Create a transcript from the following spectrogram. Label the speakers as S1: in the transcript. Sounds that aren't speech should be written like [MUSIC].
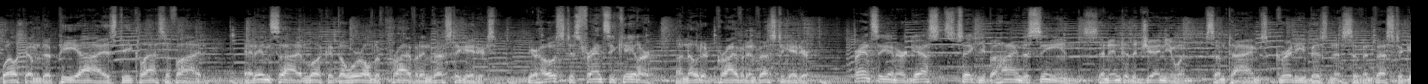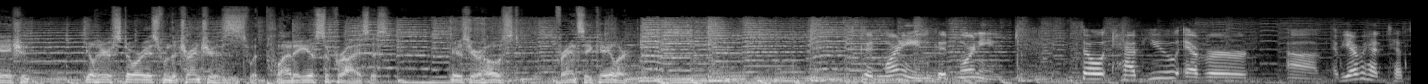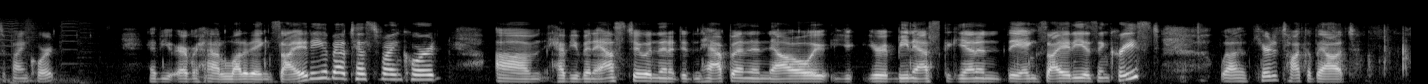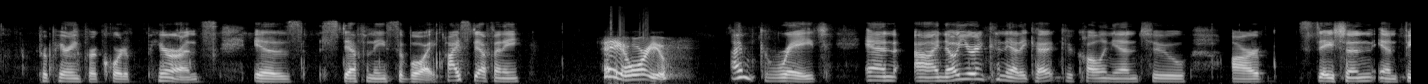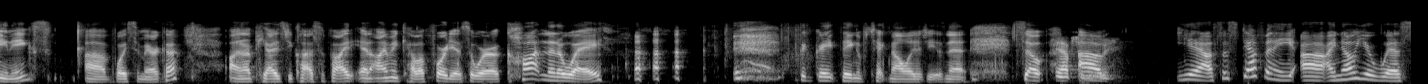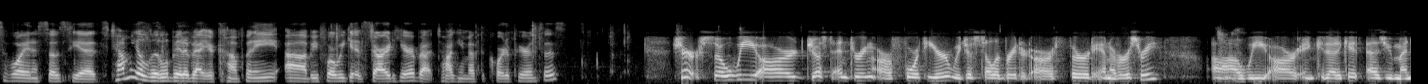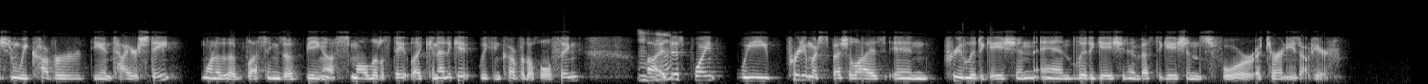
S1: Welcome to PIs Declassified, an inside look at the world of private investigators. Your host is Francie Koehler, a noted private investigator. Francie and her guests take you behind the scenes and into the genuine, sometimes gritty business of investigation. You'll hear stories from the trenches with plenty of surprises. Here's your host, Francie Koehler.
S2: Good morning. Good morning. So, have you ever um, have you ever had to testify in court? Have you ever had a lot of anxiety about testifying in court? Um, have you been asked to and then it didn't happen and now you're being asked again and the anxiety is increased? Well, here to talk about preparing for a court appearance is Stephanie Savoy. Hi, Stephanie.
S3: Hey, how are you?
S2: I'm great. And I know you're in Connecticut. You're calling in to our station in Phoenix, uh, Voice America on our PIs declassified, and I'm in California, so we're a continent away. [LAUGHS] [LAUGHS] the great thing of technology, isn't it? So,
S3: absolutely. Um,
S2: yeah. So, Stephanie, uh, I know you're with Savoy and Associates. Tell me a little bit about your company uh, before we get started here about talking about the court appearances.
S3: Sure. So we are just entering our fourth year. We just celebrated our third anniversary. Uh, mm-hmm. We are in Connecticut. As you mentioned, we cover the entire state one of the blessings of being a small little state like Connecticut. We can cover the whole thing. Mm-hmm. Uh, at mm-hmm. this point, we pretty much specialize in pre litigation and litigation investigations for attorneys out here.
